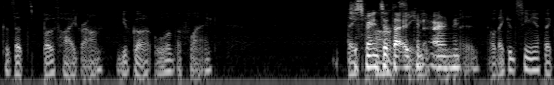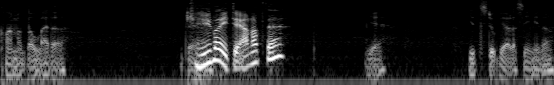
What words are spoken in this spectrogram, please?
because that's both high ground. You've got all of the flank. Just means that they can only- mid. Or they can see me if they climb up the ladder. can you lay down up there? Yeah. You'd still be able to see me though.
